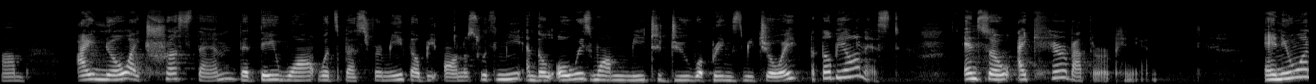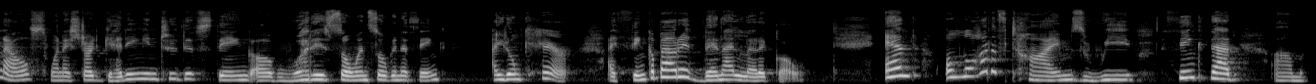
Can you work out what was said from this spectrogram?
Um, I know I trust them that they want what's best for me. They'll be honest with me and they'll always want me to do what brings me joy, but they'll be honest. And so I care about their opinion anyone else, when I start getting into this thing of what is so and so gonna think, I don't care. I think about it, then I let it go. And a lot of times we think that um,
